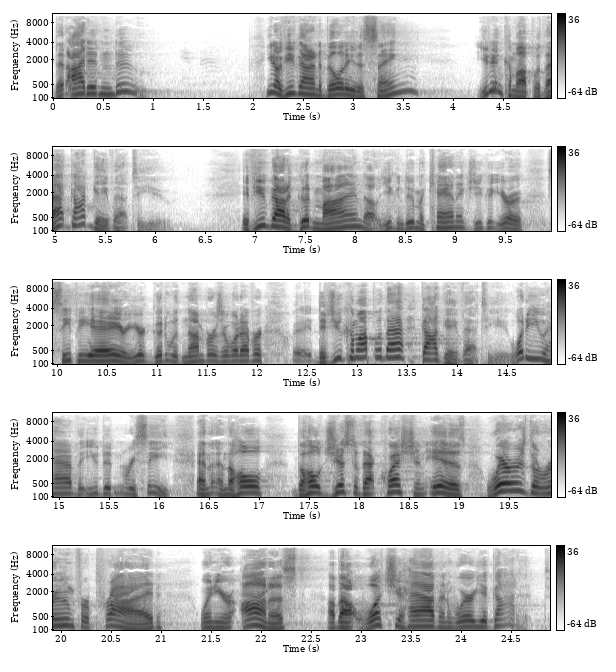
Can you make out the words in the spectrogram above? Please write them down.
that I didn't do? You know, if you've got an ability to sing, you didn't come up with that. God gave that to you. If you've got a good mind, uh, you can do mechanics, you are a CPA or you're good with numbers or whatever. Uh, did you come up with that? God gave that to you. What do you have that you didn't receive? And, and the, whole, the whole gist of that question is where is the room for pride when you're honest about what you have and where you got it?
